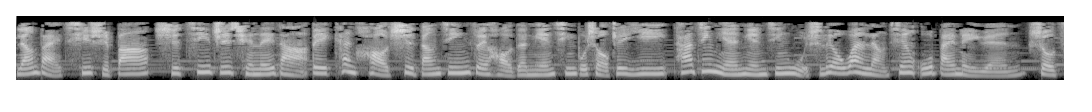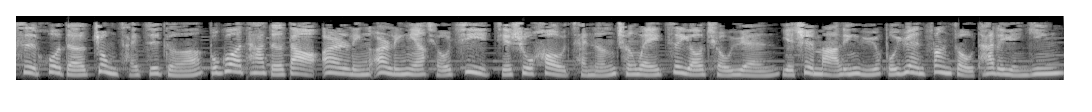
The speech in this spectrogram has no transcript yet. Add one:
两百七十八，十七支全垒打，被看好是当今最好的年轻捕手之一。他今年年薪五十六万两千五百美元，首次获得仲裁资格。不过他得到二零二零年球季结束后才能成为自由球员，也是马林鱼不愿放走他的原因。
